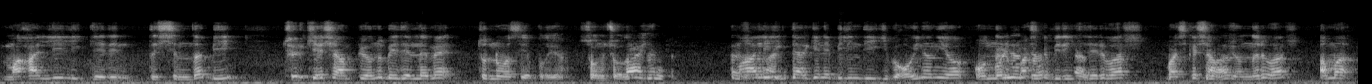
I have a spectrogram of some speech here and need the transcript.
mahalli liglerin dışında bir Türkiye şampiyonu belirleme turnuvası yapılıyor sonuç olarak. Aynen. Evet, Mahalli aynen. ligler gene bilindiği gibi oynanıyor. Onların Oynanıyor, başka birincileri var, başka şampiyonları var. Ama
